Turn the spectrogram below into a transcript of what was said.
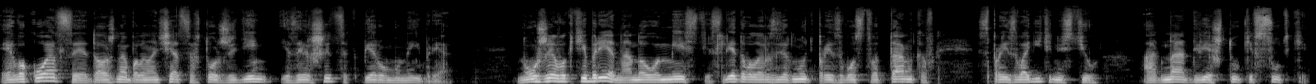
Эвакуация должна была начаться в тот же день и завершиться к 1 ноября. Но уже в октябре на новом месте следовало развернуть производство танков с производительностью 1-2 штуки в сутки.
